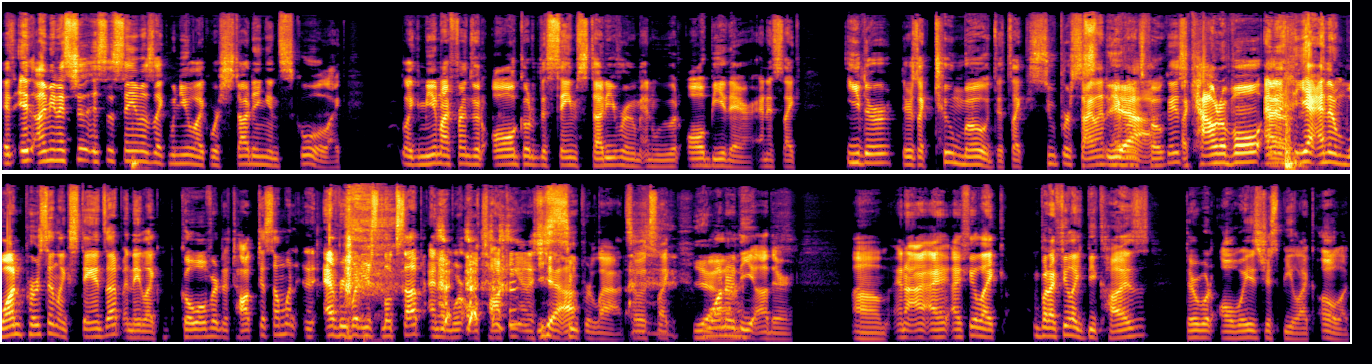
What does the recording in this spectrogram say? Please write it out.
it, it I mean it's just it's the same as like when you like were studying in school. Like like me and my friends would all go to the same study room and we would all be there. And it's like either there's like two modes. It's like super silent, everyone's Yeah, focused. accountable and and, then, yeah, and then one person like stands up and they like go over to talk to someone, and everybody just looks up, and then we're all talking, and it's just Yeah. super loud. So it's like one or the other. Um, and I, I feel like, but I feel like because there would always just be like, oh, like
